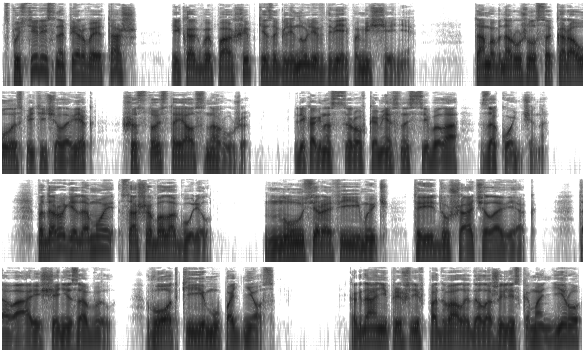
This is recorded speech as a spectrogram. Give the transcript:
Спустились на первый этаж и как бы по ошибке заглянули в дверь помещения. Там обнаружился караул из пяти человек, шестой стоял снаружи. Рекогносцировка местности была закончена. По дороге домой Саша балагурил. «Ну, Серафимыч, ты душа человек. Товарища не забыл водки ему поднес. Когда они пришли в подвал и доложились командиру,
